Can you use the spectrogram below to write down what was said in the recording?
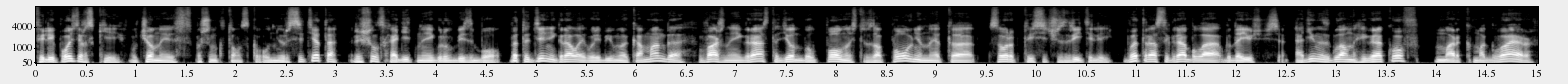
Филипп Озерский, ученый из Вашингтонского университета, решил сходить на игру в бейсбол. В этот день играла его любимая команда. Важная игра, стадион был полностью заполнен, это 40 тысяч зрителей. В этот раз игра была выдающейся. Один из главных игроков, Марк Магуайр,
